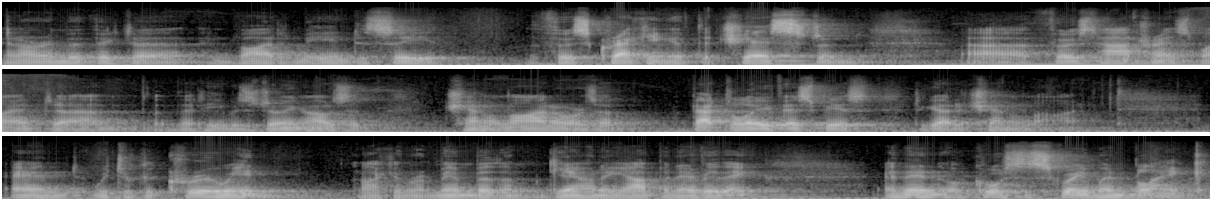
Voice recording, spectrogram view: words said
And I remember Victor invited me in to see the first cracking of the chest and uh, first heart transplant um, that he was doing. I was at Channel 9 or was about to leave SBS to go to Channel 9. And we took a crew in, and I can remember them gowning up and everything. And then, of course, the screen went blank.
